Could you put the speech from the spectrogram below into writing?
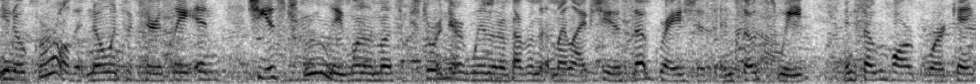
you know, girl that no one took seriously, and she is truly one of the most extraordinary women I've ever met in my life. She is so gracious and so sweet and so hardworking,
